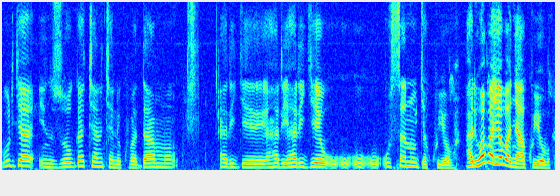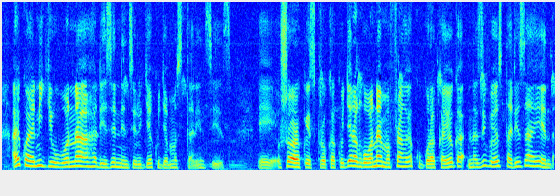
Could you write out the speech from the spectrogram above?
burya inzoga cyane cyane ku badamu hari igihe usa n'ujya kuyoba. Hariho abayoba nyakuyoba. Ariko hari n'igihe ubona hari izindi nzira ugiye kujyamo zitari nziza. Eh, ushobora kwesikoroka kugira ngo ubone ayo mafaranga yo kugura akayoga nazivuyeho zitari zahenda.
